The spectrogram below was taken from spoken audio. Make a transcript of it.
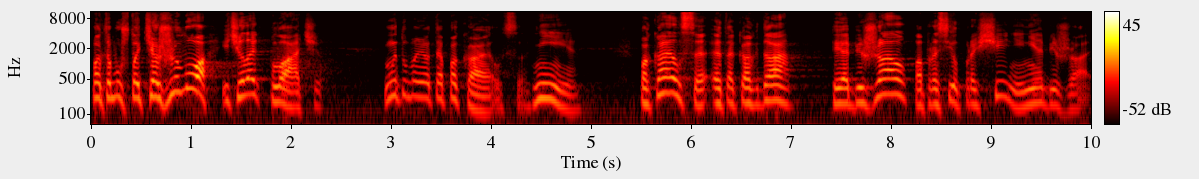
потому что тяжело, и человек плачет. Мы думаем, это покаялся. Не. Покаялся – это когда ты обижал, попросил прощения, не обижаешь.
